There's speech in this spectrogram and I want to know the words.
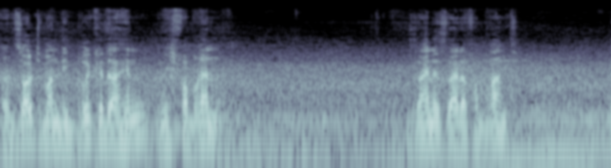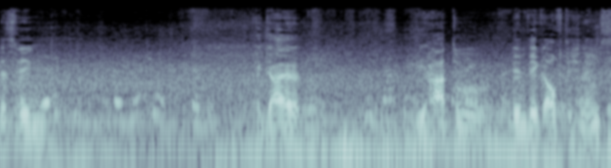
dann sollte man die Brücke dahin nicht verbrennen. Seine ist leider verbrannt. Deswegen, egal wie hart du den Weg auf dich nimmst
